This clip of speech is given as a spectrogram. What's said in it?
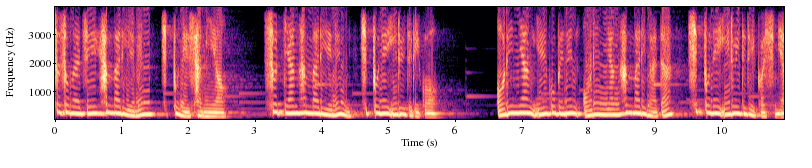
수송아지 한 마리에는 10분의 3이요 숫양 한 마리에는 10분의 1을 드리고 어린 양 일곱에는 어린 양 한 마리마다 10분의 1을 드릴 것이며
